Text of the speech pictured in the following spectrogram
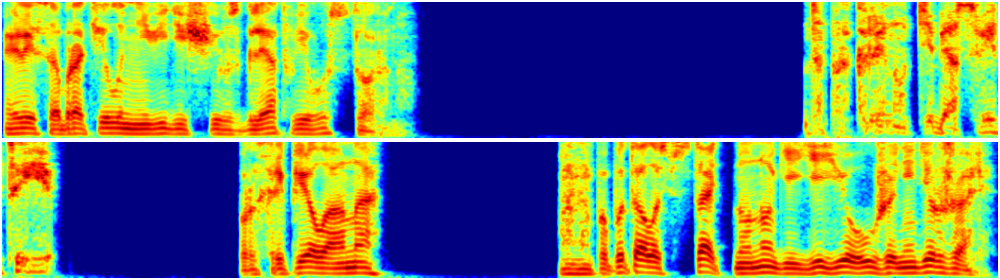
Элис обратила невидящий взгляд в его сторону. «Да проклянут тебя святые!» — прохрипела она. Она попыталась встать, но ноги ее уже не держали.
